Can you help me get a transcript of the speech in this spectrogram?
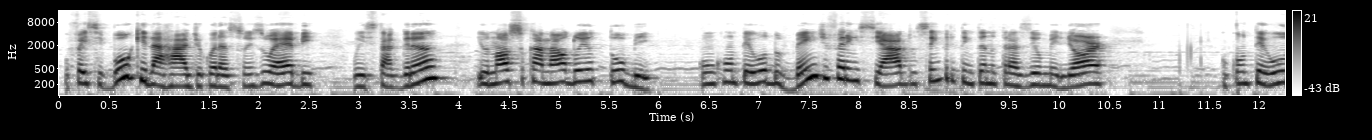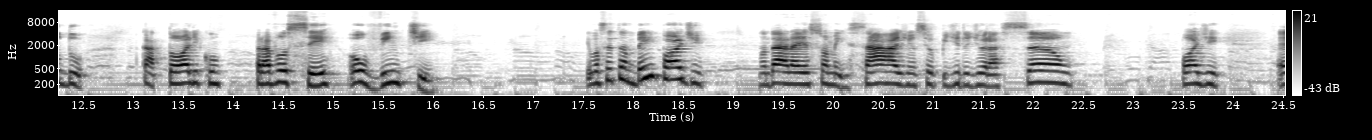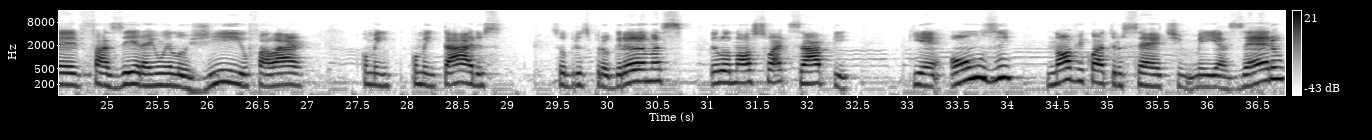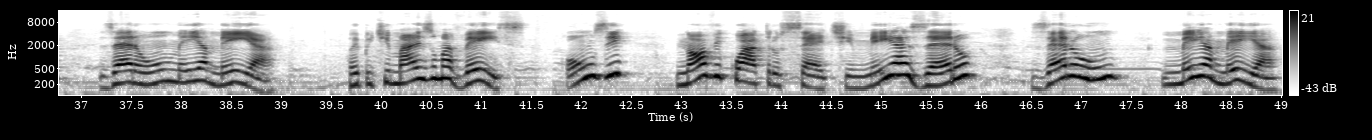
O Facebook da Rádio Corações Web, o Instagram e o nosso canal do YouTube com um conteúdo bem diferenciado, sempre tentando trazer o melhor, o conteúdo católico para você, ouvinte. E você também pode mandar aí a sua mensagem, o seu pedido de oração, pode é, fazer aí um elogio, falar comentários sobre os programas pelo nosso WhatsApp, que é 11 947 60 0166. Vou repetir mais uma vez: 11 947 60 0166.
